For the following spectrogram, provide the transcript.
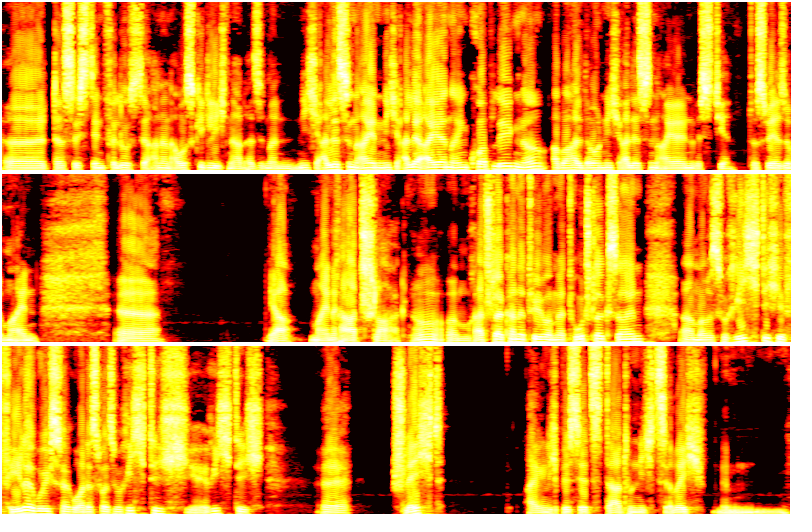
äh, dass es den Verlust der anderen ausgeglichen hat. Also man nicht alles in einen, nicht alle Eier in einen Korb legen, ne? aber halt auch nicht alles in Eier investieren. Das wäre so mein äh, ja, mein Ratschlag. Ne? Ähm, Ratschlag kann natürlich auch immer Totschlag sein, ähm, aber so richtige Fehler, wo ich sage, oh, das war so richtig, richtig äh, schlecht, eigentlich bis jetzt dato nichts. Aber ich ähm,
